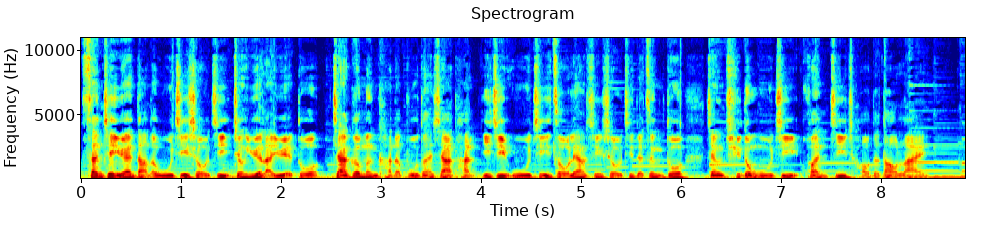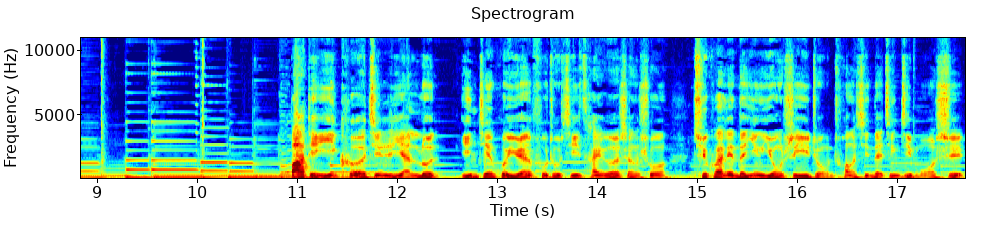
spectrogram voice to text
三千元档的五 G 手机正越来越多，价格门槛的不断下探，以及五 G 走量型手机的增多，将驱动五 G 换机潮的到来。八点一刻，今日言论：银监会原副主席蔡鄂生说，区块链的应用是一种创新的经济模式，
